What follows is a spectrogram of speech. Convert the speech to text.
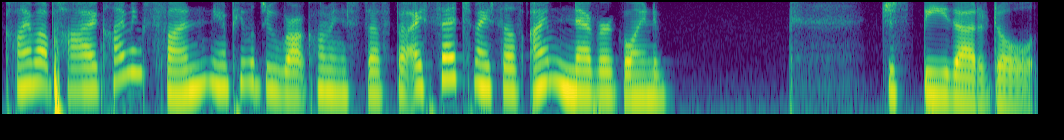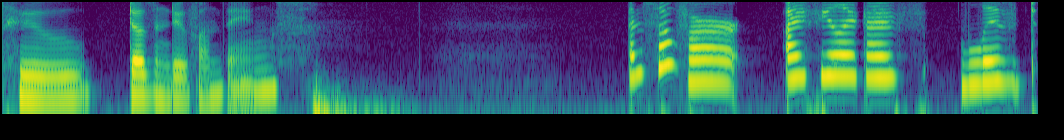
climb up high. Climbing's fun. You know, people do rock climbing and stuff, but I said to myself, I'm never going to just be that adult who doesn't do fun things. And so far, I feel like I've lived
